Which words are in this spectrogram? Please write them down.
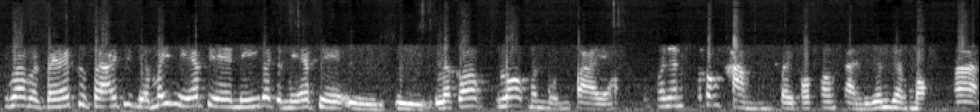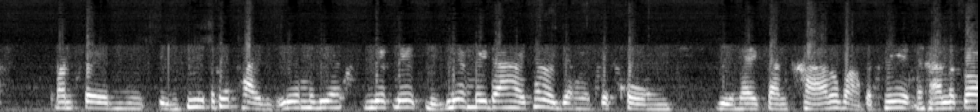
คิดว่ามันเป็นสุดท้ายที่เดี๋ยวไม่มี FTA นี้ก็จะมี FTA อื่นอีก แล้วก็โลกมันหมุนไปอะเพราะฉะนั้นก็ต้องทำไปพร้อมๆกันดิฉันยังมองว่ามันเป็นสิ่งที่ประเทศไทยหลีกเลี่ยงไม่เลี่ยงเรียกเรียกหลีกเลี่ยงไม่ได้ ถ้าเรายังจะคง อยู่ในการค้าระหว่างประเทศนะคะ แล้วก็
